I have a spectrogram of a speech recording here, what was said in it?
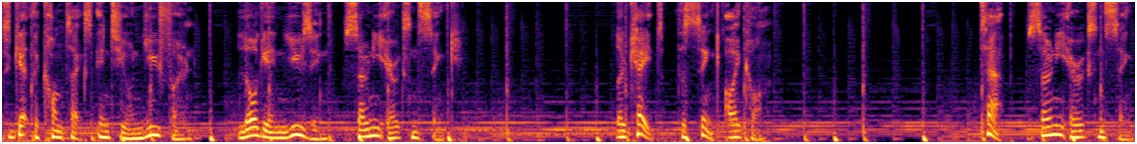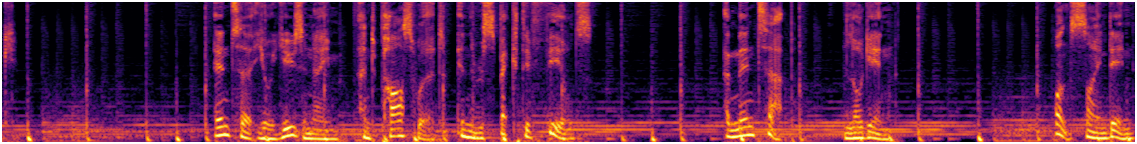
To get the contacts into your new phone, log in using Sony Ericsson Sync. Locate the Sync icon. Tap Sony Ericsson Sync. Enter your username and password in the respective fields and then tap Login. Once signed in,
